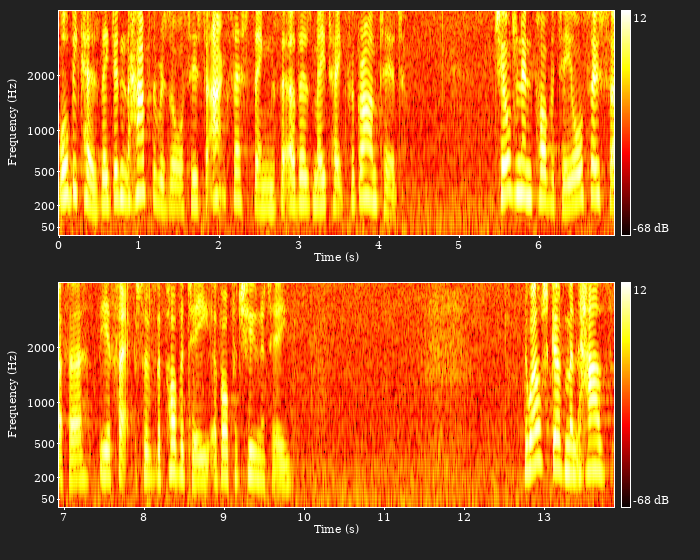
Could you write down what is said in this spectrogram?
or because they didn't have the resources to access things that others may take for granted. Children in poverty also suffer the effects of the poverty of opportunity. The Welsh Government has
